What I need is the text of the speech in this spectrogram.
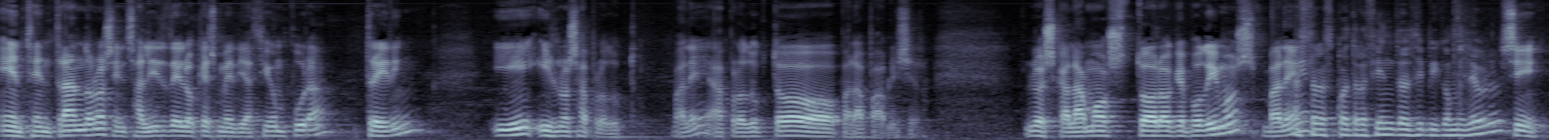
en centrándonos en salir de lo que es mediación pura, trading, y irnos a producto, ¿vale? A producto para publisher. Lo escalamos todo lo que pudimos, ¿vale? Hasta los 400 y pico mil euros. Sí,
